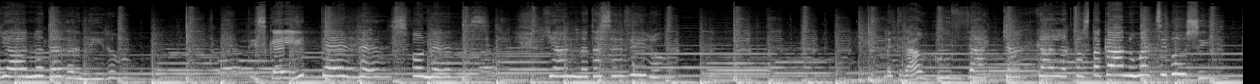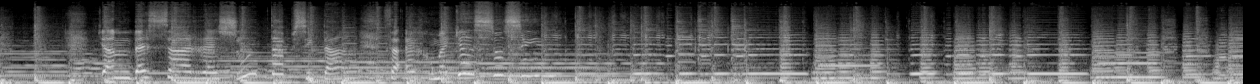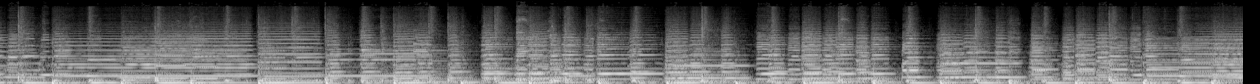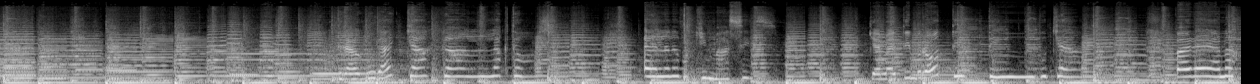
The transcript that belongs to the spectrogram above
για να τα γαρνίρω Τις καλύτερες φωνές για να τα σερβίρω. Με τραγουδάκια θα κάνουμε τσιμπούσι. Κι αν δεν σ' αρέσουν τα ψητά θα έχουμε και σουσί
